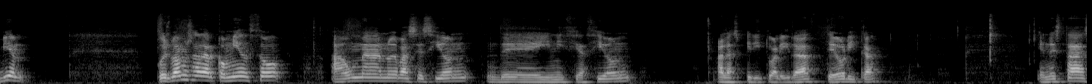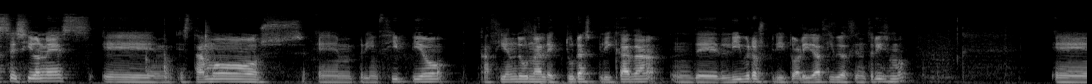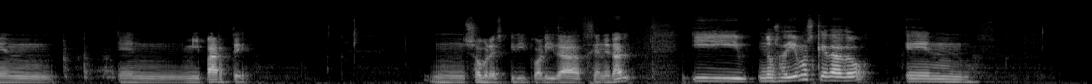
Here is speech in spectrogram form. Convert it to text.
Bien, pues vamos a dar comienzo a una nueva sesión de iniciación a la espiritualidad teórica. En estas sesiones eh, estamos en principio haciendo una lectura explicada del libro Espiritualidad y Biocentrismo. En, mi parte mm, sobre espiritualidad general. Y nos habíamos quedado en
